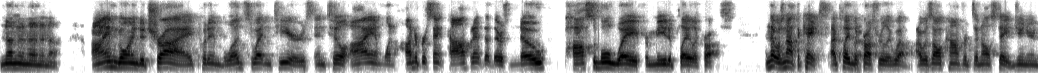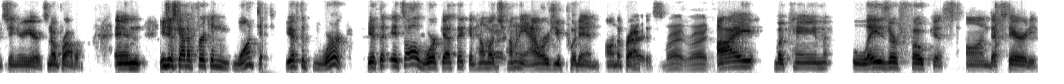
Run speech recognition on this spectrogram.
No no no no no i'm going to try put in blood sweat and tears until i am 100% confident that there's no possible way for me to play lacrosse. And that was not the case. I played Right. lacrosse really well. I was all conference and all state junior and senior year. It's no problem. And you just got to freaking want it. You have to work. You have to, it's all work ethic and how much, Right. how many hours you put in on the practice. Right, right. I became laser focused on dexterity,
